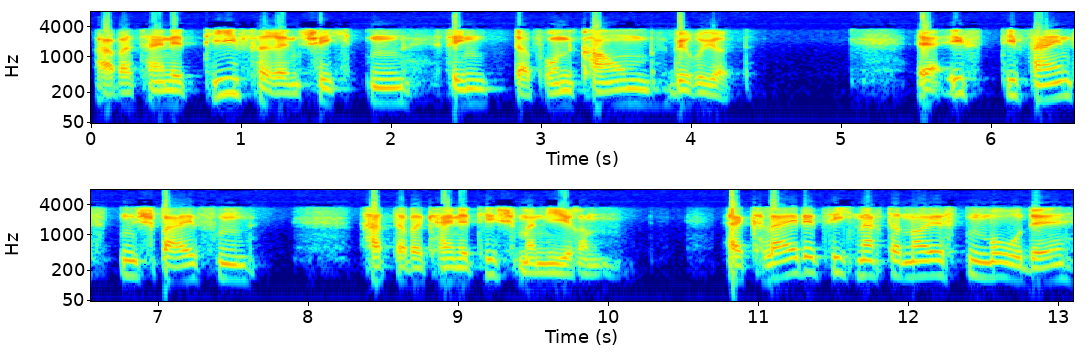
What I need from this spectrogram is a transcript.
aber seine tieferen Schichten sind davon kaum berührt. Er isst die feinsten Speisen, hat aber keine Tischmanieren. Er kleidet sich nach der neuesten Mode,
